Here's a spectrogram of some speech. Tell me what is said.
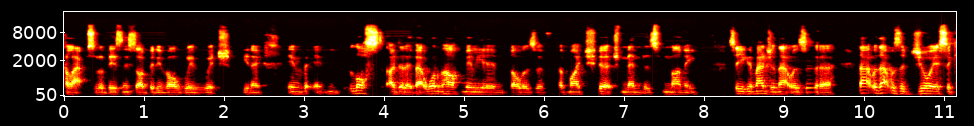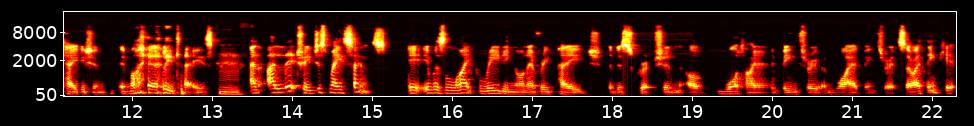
collapse of a business I've been involved with, which you know in, in- lost I don't know about one and a half million dollars of, of my church members' money. So you can imagine that was a, that was that was a joyous occasion in my early days. Hmm. And I literally just made sense. It, it was like reading on every page a description of what I had been through and why I'd been through it. So I think it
